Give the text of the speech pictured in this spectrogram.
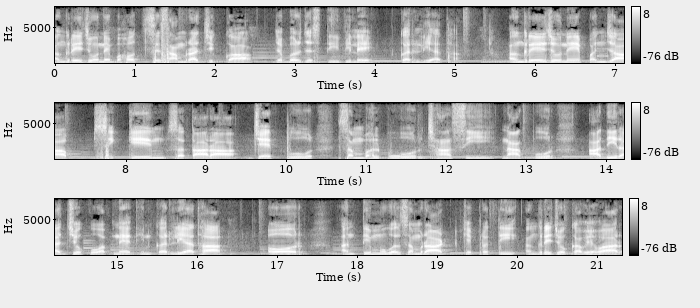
अंग्रेज़ों ने बहुत से साम्राज्य का ज़बरदस्ती विलय कर लिया था। अंग्रेज़ों ने पंजाब सिक्किम, सतारा, जैतपुर संभलपुर झांसी, नागपुर आदि राज्यों को अपने अधीन कर लिया था और अंतिम मुगल सम्राट के प्रति अंग्रेज़ों का व्यवहार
